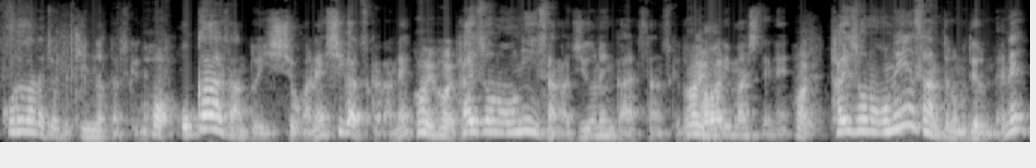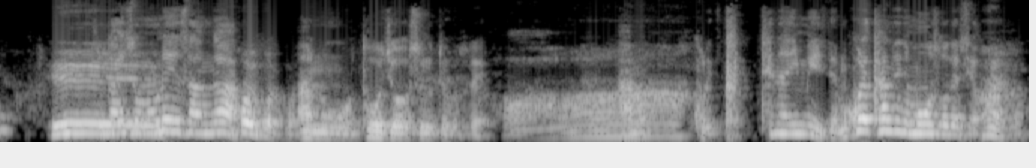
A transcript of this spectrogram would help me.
これがね、ちょっと気になったんですけどねはあ、お母さんと一緒がね、4月からね、はいはい。体操のお兄さんが14年間やってたんですけど、はいはい変わりましてね、はい。体操のお姉さんってのも出るんだよね。へー体操のお姉さんが、はいはいはい。あの、登場するということで、ああの、これ勝手なイメージで、もうこれ完全に妄想ですよ。はいは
